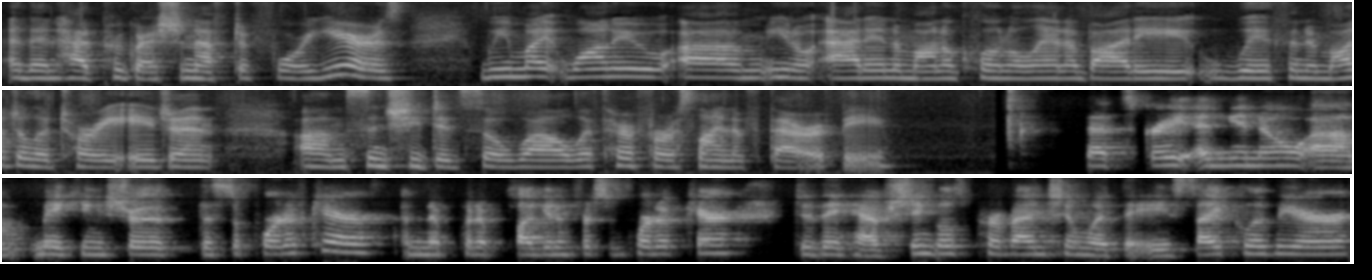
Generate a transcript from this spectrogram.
and then had progression after four years, we might want to, um, you know, add in a monoclonal antibody with an immunomodulatory agent um, since she did so well with her first line of therapy. That's great. And, you know, um, making sure that the supportive care, I'm going to put a plug in for supportive care. Do they have shingles prevention with the acyclovir?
